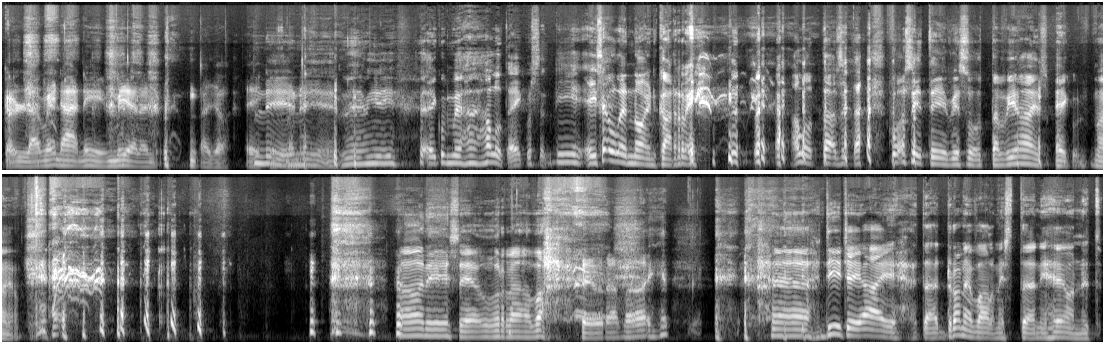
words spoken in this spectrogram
Kyllä minä niin mielen. No joo, ei Niin, mennä. niin, niin, ei kun mehän halutaan, ei, kun se, niin, ei se ole noin, Karri. Me halutaan sitä positiivisuutta, vihais, ei kun, no joo. No niin, seuraava. Seuraava aihe. Äh, DJI, tämä drone-valmistaja, niin he on nyt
